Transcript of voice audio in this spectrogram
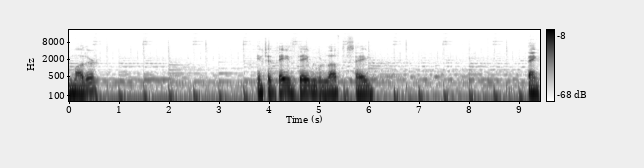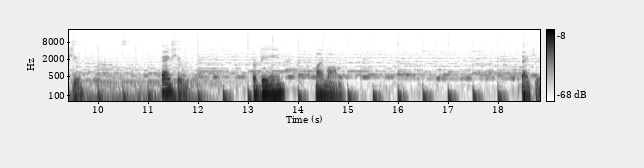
Mother, in today's day, we would love to say, Thank you. Thank you for being my mom. Thank you.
